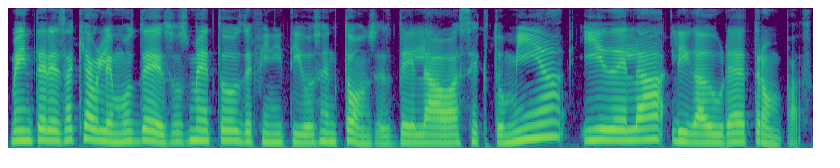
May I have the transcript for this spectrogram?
Me interesa que hablemos de esos métodos definitivos entonces, de la vasectomía y de la ligadura de trompas.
